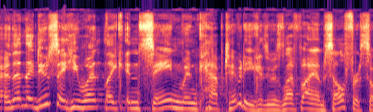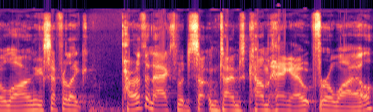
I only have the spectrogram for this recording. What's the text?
And then they do say he went like insane in captivity because he was left by himself for so long, except for like Paarthurnax would sometimes come hang out for a while.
